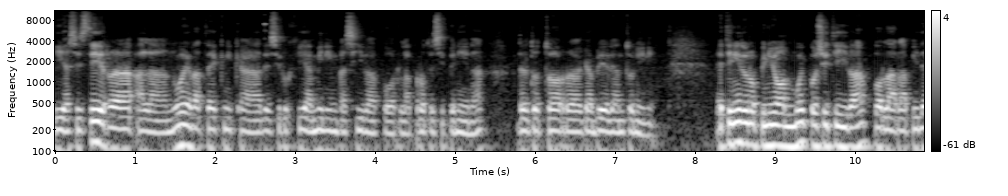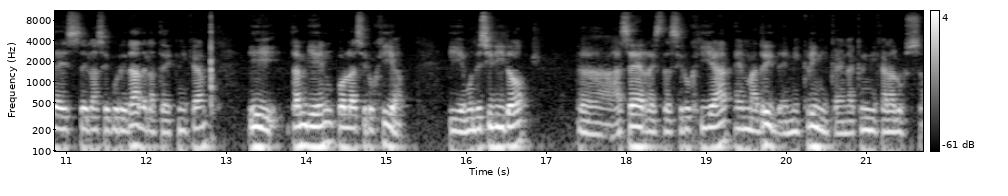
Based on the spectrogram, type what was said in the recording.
y asistir a la nueva técnica de cirugía mini invasiva por la prótesis penina del doctor Gabriele Antonini. He tenido una opinión muy positiva por la rapidez y la seguridad de la técnica y también por la cirugía. Y hemos decidido eh, hacer esta cirugía en Madrid, en mi clínica, en la clínica La Luz.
